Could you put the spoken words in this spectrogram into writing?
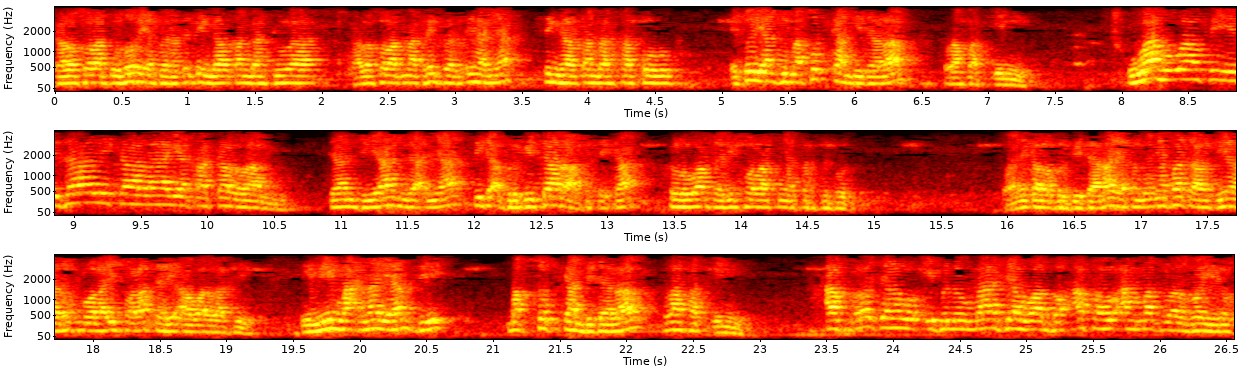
Kalau sholat duhur ya berarti tinggal tambah dua. Kalau sholat maghrib berarti hanya tinggal tambah satu. Itu yang dimaksudkan di dalam lafaz ini. Wa huwa fi dzalika la yatakallam. Dan dia hendaknya tidak berbicara ketika keluar dari sholatnya tersebut. Soalnya kalau berbicara ya tentunya batal. Dia harus mulai sholat dari awal lagi. Ini makna yang dimaksudkan di dalam lafaz ini. Akhrajahu Ibnu Majah wa dha'afahu Ahmad wa ghairuh.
